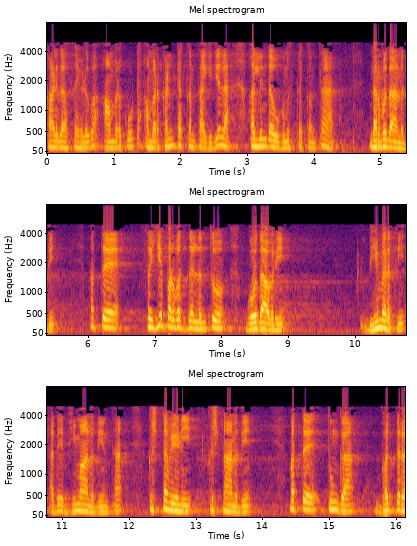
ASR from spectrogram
ಕಾಳಿದಾಸ ಹೇಳುವ ಅಮರಕೂಟ, ಅಮರಕಂಟಕ್ ಅಂತಾಗಿದೆಯಲ್ಲ, ಅಲ್ಲಿಂದ ಉಗಮಿಸ್ತಕ್ಕಂಥ ನರ್ಮದಾ ನದಿ. ಮತ್ತೆ ಸಹ್ಯ ಪರ್ವತದಲ್ಲಂತೂ ಗೋದಾವರಿ, ಭೀಮರತಿ, ಅದೇ ಭೀಮಾ ನದಿ ಅಂತ, ಕೃಷ್ಣವೇಣಿ, ಕೃಷ್ಣಾ ನದಿ, ಮತ್ತೆ ತುಂಗ, ಭದ್ರ,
